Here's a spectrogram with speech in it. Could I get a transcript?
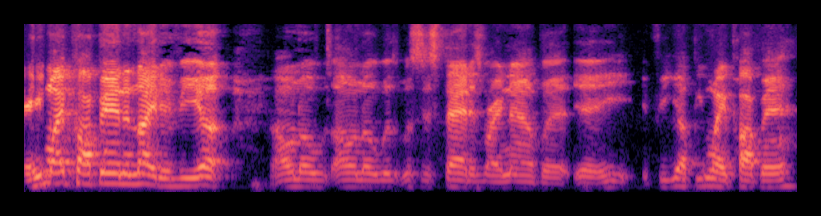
Yeah, he might pop in tonight if he up. I don't know. I don't know what, what's his status right now, but yeah, he, if he up, he might pop in.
